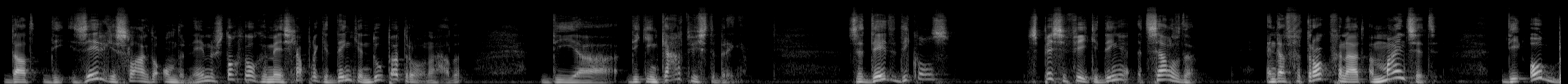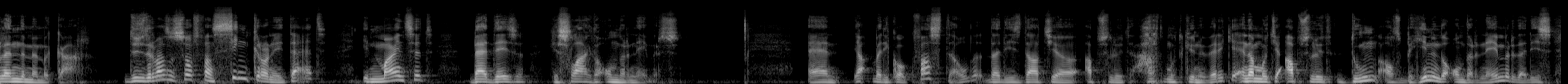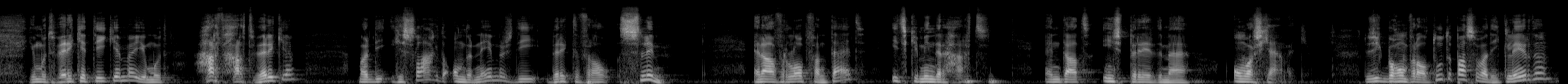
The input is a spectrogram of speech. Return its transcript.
dat die zeer geslaagde ondernemers toch wel gemeenschappelijke denk- en doepatronen hadden die, uh, die ik in kaart wist te brengen. Ze deden dikwijls specifieke dingen hetzelfde. En dat vertrok vanuit een mindset die ook blende met elkaar. Dus er was een soort van synchroniteit in mindset bij deze geslaagde ondernemers. En ja, wat ik ook vaststelde, dat is dat je absoluut hard moet kunnen werken. En dat moet je absoluut doen als beginnende ondernemer. Dat is, je moet werkethiek hebben, je moet hard, hard werken. Maar die geslaagde ondernemers, die werkten vooral slim. En na verloop van tijd iets minder hard. En dat inspireerde mij onwaarschijnlijk. Dus ik begon vooral toe te passen wat ik leerde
